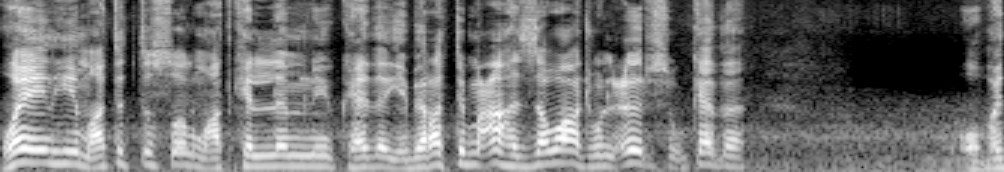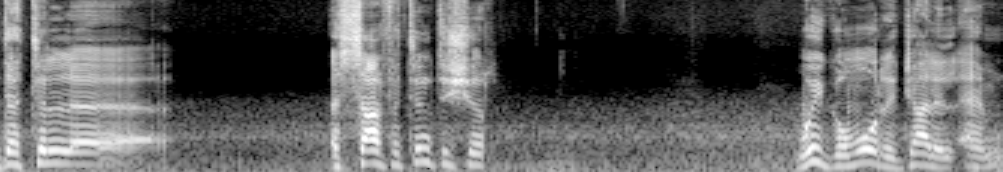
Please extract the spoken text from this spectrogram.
وين هي؟ ما تتصل ما تكلمني وكذا يبي يرتب معاها الزواج والعرس وكذا. وبدت ال- السالفة تنتشر. ويقومون رجال الأمن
